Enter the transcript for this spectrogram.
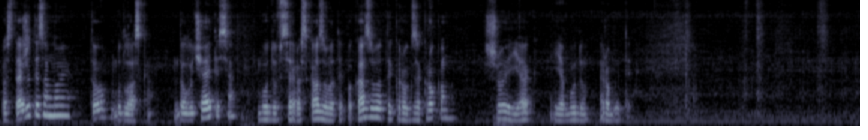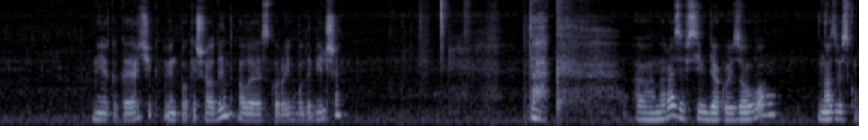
постежити за мною, то, будь ласка, долучайтеся, буду все розказувати, показувати крок за кроком, що і як я буду робити. Мій АККРчик, він поки що один, але скоро їх буде більше. Так. Наразі всім дякую за увагу. На зв'язку.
